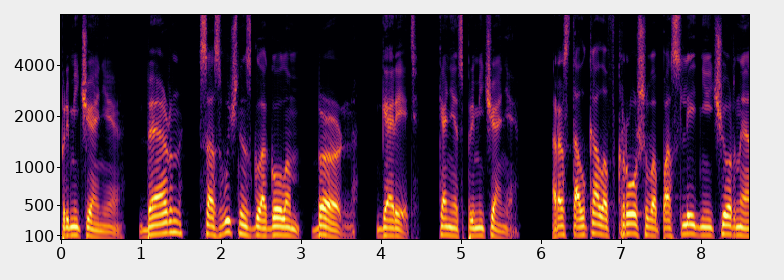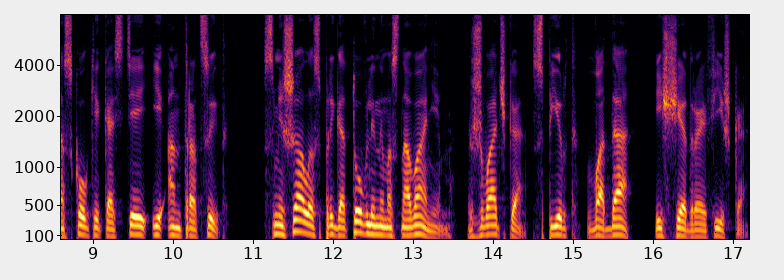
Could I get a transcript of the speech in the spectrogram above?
Примечание. Берн созвучно с глаголом burn – гореть. Конец примечания. Растолкала в крошево последние черные осколки костей и антрацит. Смешала с приготовленным основанием. Жвачка, спирт, вода и щедрая фишка.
